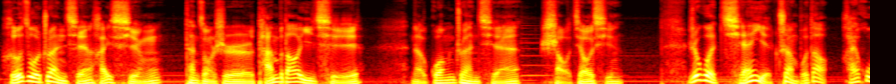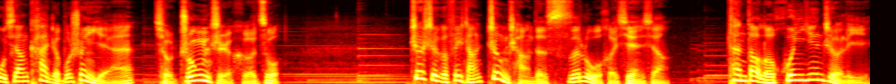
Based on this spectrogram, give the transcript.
合作赚钱还行，但总是谈不到一起，那光赚钱少交心。如果钱也赚不到，还互相看着不顺眼，就终止合作。这是个非常正常的思路和现象，但到了婚姻这里，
